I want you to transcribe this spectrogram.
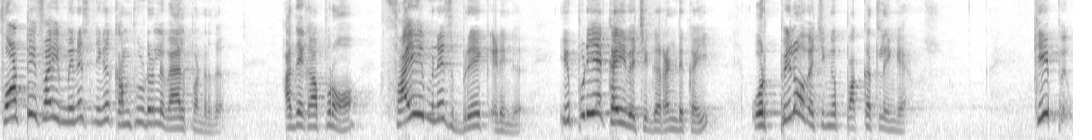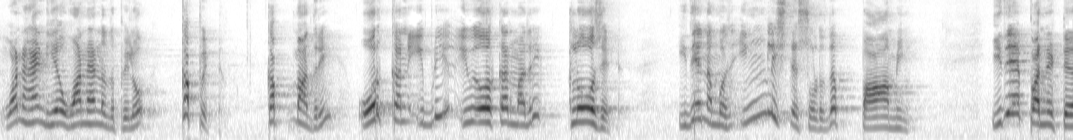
forty five minutes நீங்கள் கம்ப்யூட்டரில் வேலை பண்ணுறது அதுக்கப்புறம் ஃபைவ் மினிட்ஸ் பிரேக் எடுங்க. இப்படியே கை வச்சுங்க ரெண்டு கை. ஒரு பிலோ வச்சுங்க பக்கத்தில் இங்கே. Keep one hand here one hand அந்த பிலோ கப் இட் கப் மாதிரி ஒரு கண் இப்படி ஒரு கண் மாதிரி க்ளோஸ் இட் இதே நம்ம இங்கிலீஷில் சொல்கிறது பாமிங் இதே பண்ணிட்டு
